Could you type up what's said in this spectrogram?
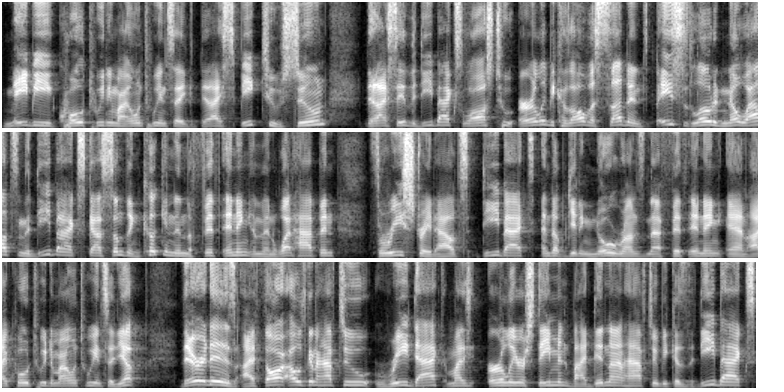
maybe quote tweeting my own tweet and saying, Did I speak too soon? Did I say the D backs lost too early? Because all of a sudden it's bases loaded, no outs, and the D backs got something cooking in the fifth inning. And then what happened? Three straight outs. D backs end up getting no runs in that fifth inning. And I quote tweeted my own tweet and said, Yep, there it is. I thought I was going to have to redact my earlier statement, but I did not have to because the D backs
